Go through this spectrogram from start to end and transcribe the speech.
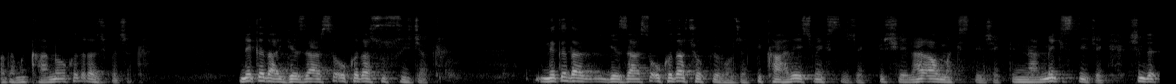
adamın karnı o kadar acıkacak. Ne kadar gezerse o kadar susayacak. Ne kadar gezerse o kadar çok yorulacak. Bir kahve içmek isteyecek, bir şeyler almak isteyecek, dinlenmek isteyecek. Şimdi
